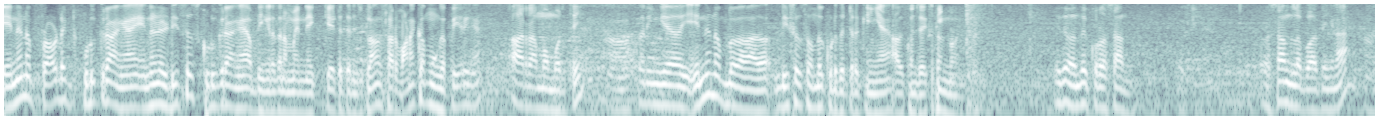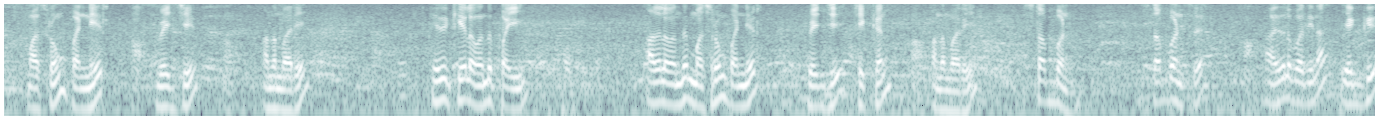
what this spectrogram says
இங்கே என்னென்ன ப்ராடக்ட் கொடுக்குறாங்க என்னென்ன டிஷ்ஷஸ் கொடுக்குறாங்க அப்படிங்கிறத நம்ம இன்னைக்கு கேட்டு தெரிஞ்சுக்கலாம். சார் வணக்கம். உங்கள் பேருங்க ஆர் ராமமூர்த்தி. சார் இங்கே என்னென்ன டிஷ்ஷஸ் வந்து கொடுத்துட்ருக்கீங்க அது கொஞ்சம் எக்ஸ்பிளைன் பண்ணுங்க சார். இது வந்து குரசாந்த் குரசாந்தில் பார்த்தீங்கன்னா மஷ்ரூம் பன்னீர் வெஜ்ஜு அந்த மாதிரி. இது கீழே வந்து பை அதில் வந்து மஷ்ரூம் பன்னீர் வெஜ்ஜு சிக்கன் அந்த மாதிரி. ஸ்டப்பன் ஸ்டப்பன்ஸு இதில் பார்த்தீங்கன்னா எக்கு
